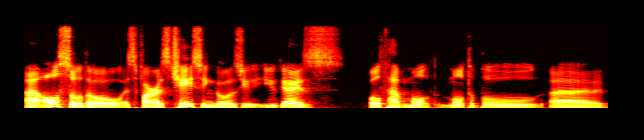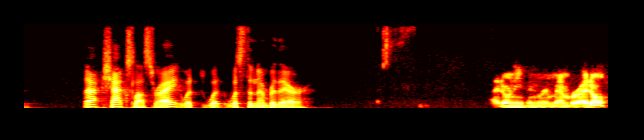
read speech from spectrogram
uh, also, though, as far as chasing goes, you you guys both have mul- multiple uh, shack sloths, right? What what what's the number there? I don't even remember. I don't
